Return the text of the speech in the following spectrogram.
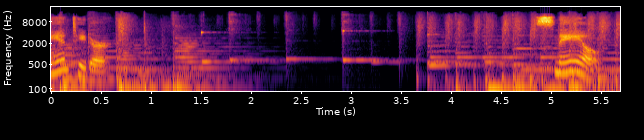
Anteater. Snail.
